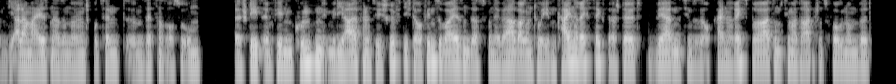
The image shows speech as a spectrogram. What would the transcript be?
die allermeisten, also 99 Prozent, ähm, setzen das auch so um, äh, stets empfehlen dem Kunden, im Idealfall natürlich schriftlich darauf hinzuweisen, dass von der Werbeagentur eben keine Rechtstexte erstellt werden, beziehungsweise auch keine Rechtsberatung zum Thema Datenschutz vorgenommen wird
